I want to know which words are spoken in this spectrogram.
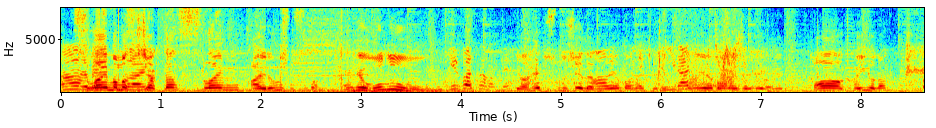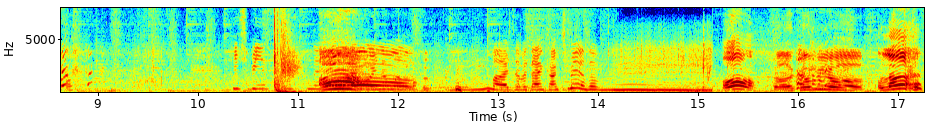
Aa, evet, slime ama slime. sıcaktan slime ayrılmış mı sudan? ne oğlum? Gir bakalım bir. Ya hep sulu şeyler Abi, niye bana geliyor? iğrenç Niye bir bana şey. geliyor? Aa kayıyor lan. Hiçbir insan üstüne Aa! oynamadı. Hmm, malzemeden kaçmayalım. Aa Kalkamıyor. lan!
